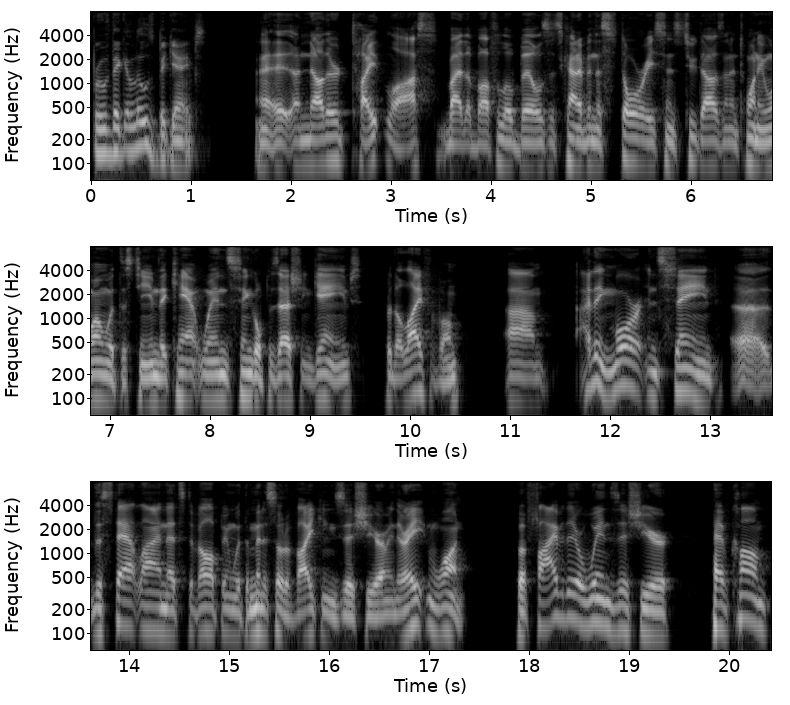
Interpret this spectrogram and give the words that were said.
proved they can lose big games. Another tight loss by the Buffalo Bills. It's kind of been the story since 2021 with this team. They can't win single possession games for the life of them. Um, I think more insane uh, the stat line that's developing with the Minnesota Vikings this year. I mean, they're eight and one, but five of their wins this year have come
